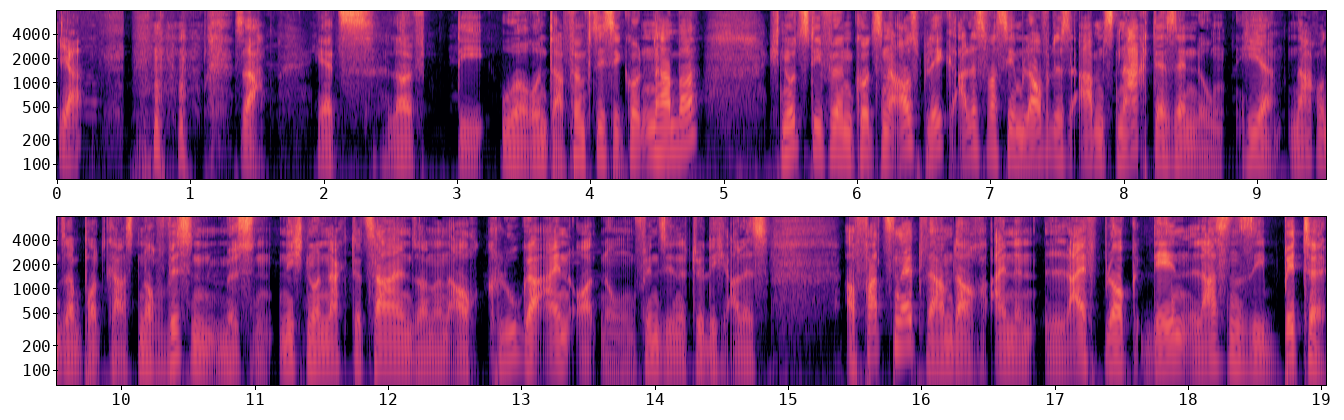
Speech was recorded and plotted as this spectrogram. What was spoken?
Ja. so, jetzt läuft die Uhr runter. 50 Sekunden haben wir. Ich nutze die für einen kurzen Ausblick. Alles, was Sie im Laufe des Abends nach der Sendung, hier, nach unserem Podcast, noch wissen müssen. Nicht nur nackte Zahlen, sondern auch kluge Einordnungen. Finden Sie natürlich alles auf Faznet. Wir haben da auch einen Live-Blog. Den lassen Sie bitte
